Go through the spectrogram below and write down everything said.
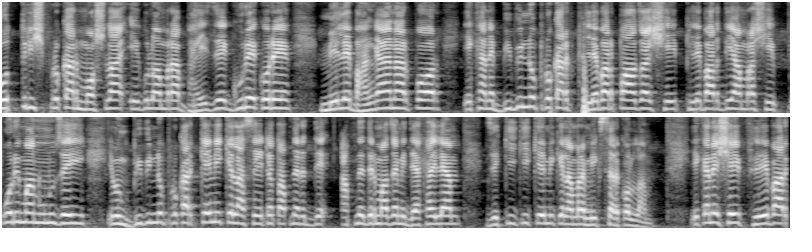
বত্রিশ প্রকার মশলা এগুলো আমরা ভাইজে ঘুরে করে মেলে ভাঙা আনার পর এখানে বিভিন্ন প্রকার ফ্লেভার পাওয়া যায়। সেই ফ্লেভার দিয়ে আমরা সেই পরিমাণ অনুযায়ী এবং বিভিন্ন প্রকার কেমিক্যাল আছে, এটা তো আপনাদের আপনাদের মাঝে আমি দেখাইলাম যে কি কি কেমিক্যাল আমরা মিক্সার করলাম। এখানে সেই ফ্লেভার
